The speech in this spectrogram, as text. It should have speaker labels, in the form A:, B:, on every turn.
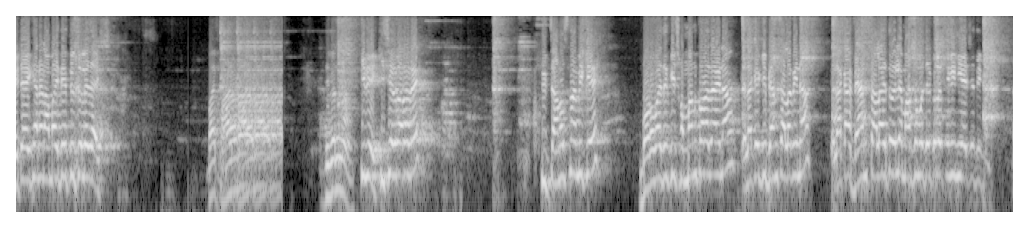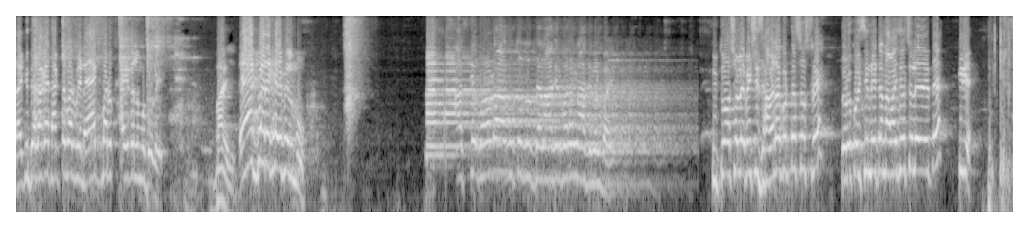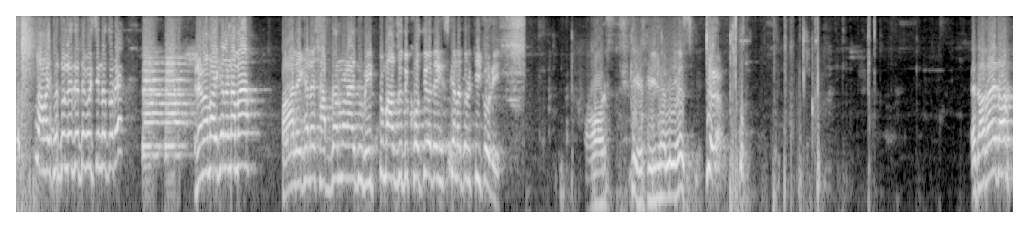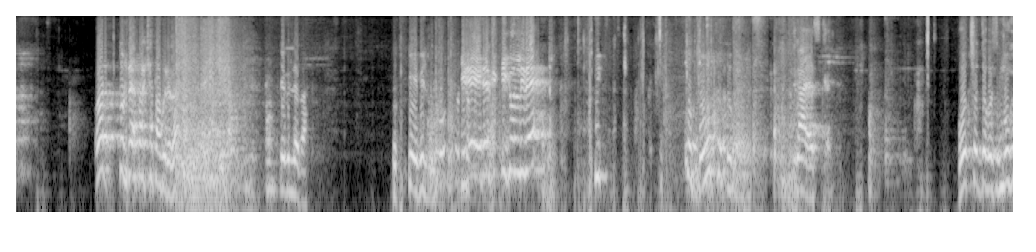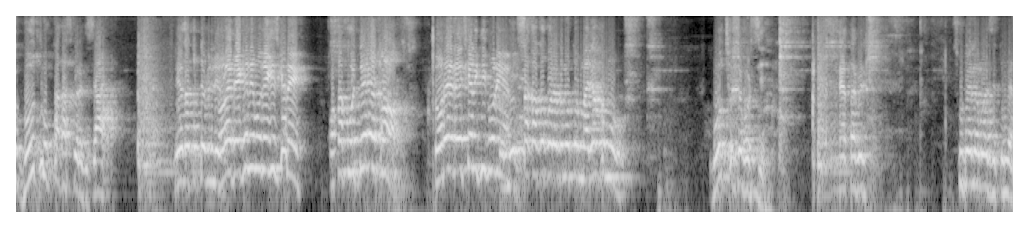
A: এইটা এখানে নামাই দিয়ে তুই চলে যাইস
B: ভাই ভাড়া দিবেন না।
A: কি রে কিসের ভাড়া রে? তুই জানোস না আমি কে? বড় ভাইদের কি সম্মান করা যায় না? এলাকায় কি ব্যান চালাবি না? এলাকায় ব্যান চালাইতে হইলে মাঝে মধ্যে করে তিনি নিয়ে এসে দিবি। তাই কিন্তু এলাকায় থাকতে পারবি না। একবার খাই ফেলমু তোরে
B: ভাই।
A: একবারে খাই ফেলমু।
B: আজকের ভাড়াটা তো দেন আগের ভাড়া না দিবেন ভাই।
A: তুই তো আসলে বেশি ঝামেলা করতেছস রে। তোর কইছি না এটা নামাই দিয়ে চলে যেতে। কি রে? নামাই দিয়ে চলে যেতে কইছি না তোরে। এটা নামা এখানে নামা। মাল এখানে সাবধান মানায় তুমি একটু মাছ যদি ক্ষতি হয় দেখিস কেন তোর কি করি।
B: और টেবিল আমি আজকে এ ধর এ ধর। ও তোর একটা ছাতা করে দাও টেবিলে দাও তো টেবিল
A: এটা কি করলি রে?
B: বহুত গায়ে আজকে। বহুত সহ্য করছি মুখ বহুত মুক্তা কাজ করে দিছে আয়। নিয়ে যা তোর টেবিল
A: তোরে দেখে নিবো দেখিস কেন?
B: কথা কইতে রে তো
A: তোরে দেখিস কেন কি করি আমি?
B: মুক্তা কাজ করে দেবো তোর মারিয়া কমু বহুত সহ্য করছি। ছুটে এলো মাঝে তুমি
